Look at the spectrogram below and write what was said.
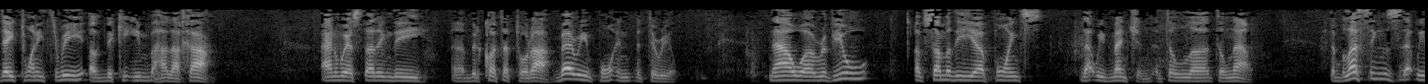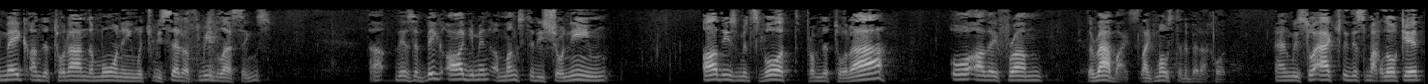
day 23 of Biki'im Bahalacha. And we're studying the uh, Birkot Torah. Very important material. Now, a uh, review of some of the uh, points that we've mentioned until, uh, till now. The blessings that we make on the Torah in the morning, which we said are three blessings, uh, there's a big argument amongst the Rishonim are these mitzvot from the Torah or are they from the rabbis, like most of the berachot? And we saw actually this machloket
